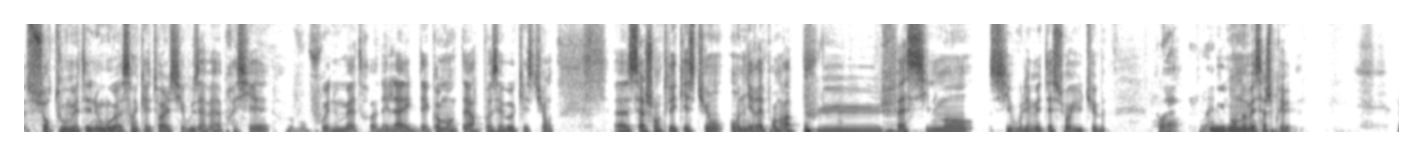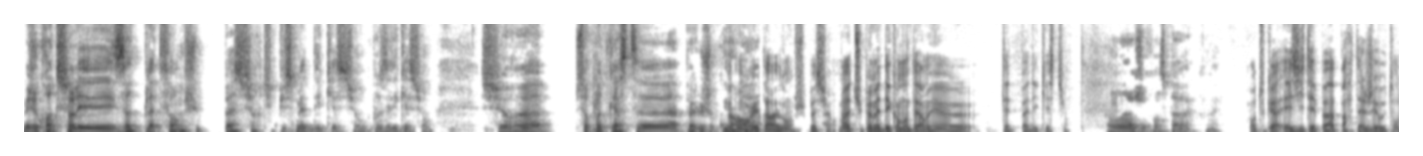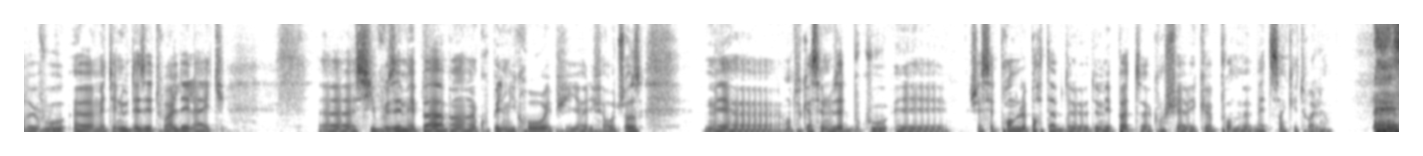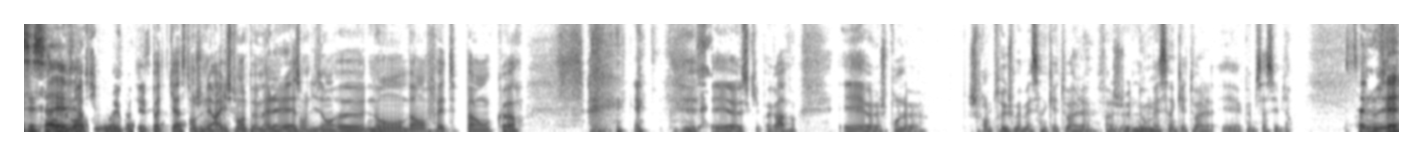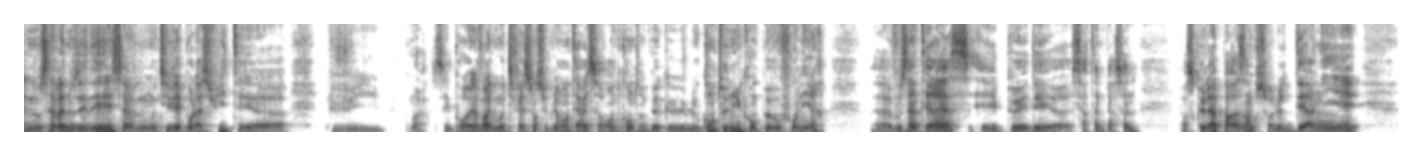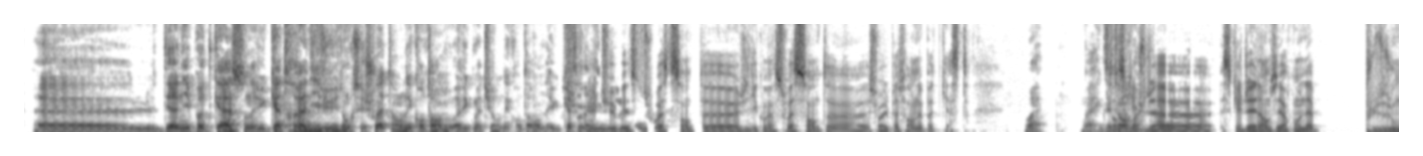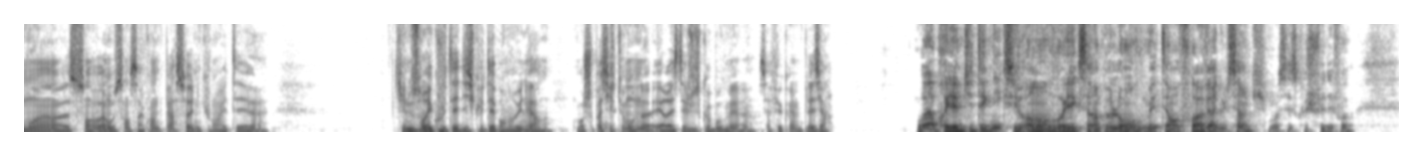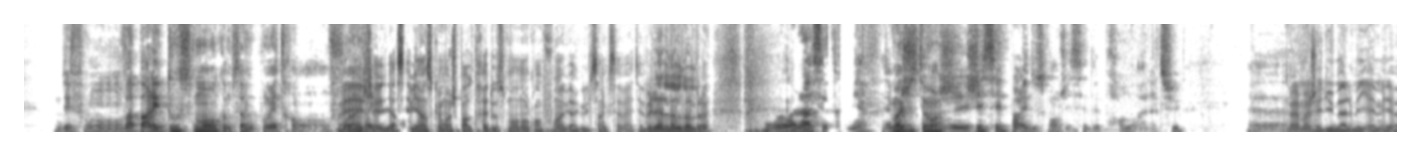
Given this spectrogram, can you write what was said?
Surtout, mettez-nous, heu, 5 étoiles si vous avez apprécié. Vous pouvez nous mettre des likes, des commentaires, poser vos questions. Sachant que les questions, on y répondra plus facilement si vous les mettez sur YouTube ouais, ouais. ou dans nos messages privés. Mais je crois que sur les autres plateformes, je suis pas sûr que tu puisses mettre des questions, poser des questions. Sur, Sur podcast, Apple, je Non, crois. tu as raison, je suis pas sûr. Bah, tu peux mettre des commentaires, mais peut-être pas des questions. Ouais, je pense pas, ouais, ouais. En tout cas, hésitez pas, partagez autour de vous, mettez-nous des étoiles, des likes. Si vous aimez pas, ben, coupez le micro et puis allez faire autre chose. Mais en tout cas, ça nous aide beaucoup et j'essaie de prendre le portable de de mes potes, quand je suis avec eux pour me mettre 5 étoiles. C'est ça leur et bien s'ils vont écouter le podcast. En général, ils sont un peu mal à l'aise en disant: «Heu, non, bah, en fait, pas encore» et ce qui est pas grave et heu, je prends le je prends le truc, je me mets 5 étoiles, enfin, je nous mets 5 étoiles et comme ça, c'est bien. Ça nous aide, nous, ça va nous aider, ça va nous motiver pour la suite et puis voilà, c'est pour avoir une motivation supplémentaire et se rendre compte un peu que le contenu qu'on peut vous fournir, vous intéresse et peut aider, certaines personnes. Parce que là, par exemple, sur le dernier, heu, le dernier podcast, on a eu 90 vues, donc c'est chouette, hein, on est content, nous, avec Mathieu, on est content, on a eu Sur 90 vues. YouTube et 60, heu, j'ai dit combien? 60, heu, sur les plateformes de podcast. Ouais, ouais, Enfin, ce exactement, qui moi déjà, ce qui est déjà énorme. C'est-à-dire qu'on a plus ou moins, heu, 120 ou 150 personnes qui ont été, qui nous ont écoutés discuter pendant 1 heure. Bon, je sais pas si tout le monde est resté jusqu'au bout, mais ça fait quand même plaisir. Ouais, après il y a une petite technique, si vraiment vous voyez que c'est un peu long, vous mettez en x1,5. Moi, c'est ce que je fais des fois. Des fois, on va parler doucement, comme ça vous pouvez mettre en en Ouais, x1,5. j'allais dire, c'est bien parce que moi, je parle très doucement, donc en x1,5, ça va être Voilà, c'est très bien et moi justement, j'essaie de parler doucement, j'essaie de prendre, heu, là-dessus. Heu, Ouais, moi, j'ai du mal, mais il y a mes,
